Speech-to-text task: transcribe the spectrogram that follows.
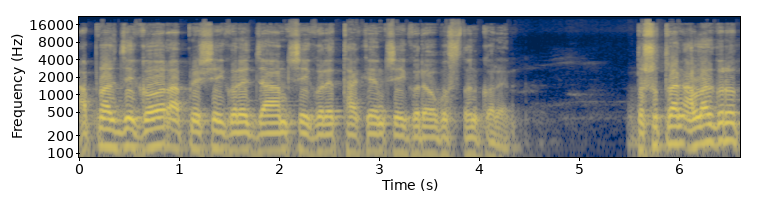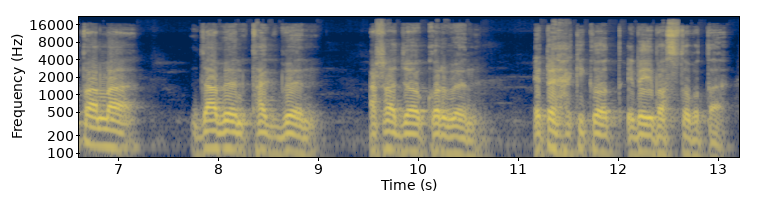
আপনার যে ঘর, আপনি সেই ঘরে যান, সেই ঘরে থাকেন, সেই ঘরে অবস্থান করেন। তো সুতরাং আল্লাহর ঘরেও তো আল্লাহ যাবেন, থাকবেন আসা যাওয়া করবেন। এটাই হাকিকত, এটাই বাস্তবতা।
